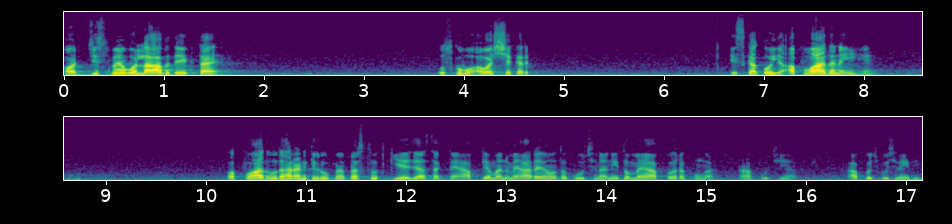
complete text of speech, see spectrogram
और जिसमें वो लाभ देखता है, उसको वो अवश्य करे। इसका कोई अपवाद नहीं है। अपवाद उदाहरण के रूप में प्रस्तुत किए जा सकते हैं। आपके मन में आ रहे हो तो पूछना नहीं तो मैं आपको रखूँगा। आप पूछिए आप। आप कुछ पूछ रही थी?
